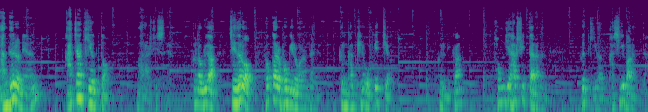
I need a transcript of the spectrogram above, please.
만들어내는 가짜 기억도 말할 수 있어요. 그러나 우리가 제대로 효과를 보기를 원한다면 그런 갈 필요가 없겠죠. 그러니까 통제할 수 있다는 그 기억하시기 바랍니다.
